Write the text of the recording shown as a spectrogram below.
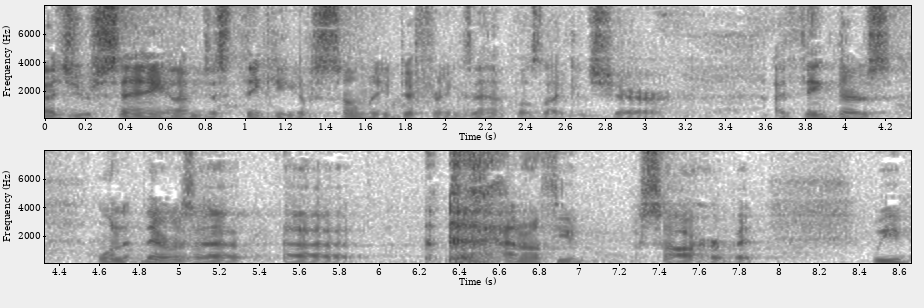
as you're saying it. I'm just thinking of so many different examples I could share. I think there's one. There was a. Uh, I don't know if you saw her, but we.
